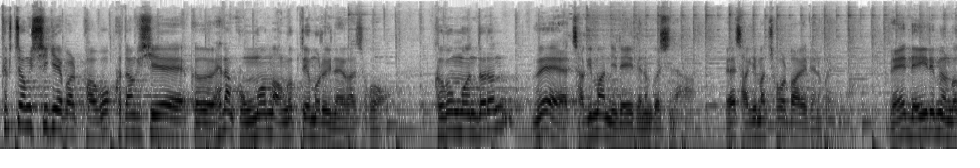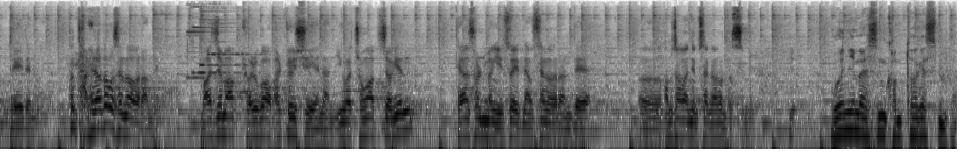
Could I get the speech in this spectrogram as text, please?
특정 시기에 발표하고 그 당시에 그 해당 공무원만 언급됨으로 인해 가지고 그 공무원들은 왜 자기만 일해야 되는 것이냐, 왜 자기만 처벌받아야 되는 것이냐, 왜 내 이름이 언급돼야 되는 거냐. 그건 당연하다고 생각을 합니다. 마지막 결과 발표 시에는 이와 종합적인 대안 설명이 있어야 된다고 생각을 하는데 어, 감사관님 생각은 어떻습니까? 의원님 말씀 검토하겠습니다.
